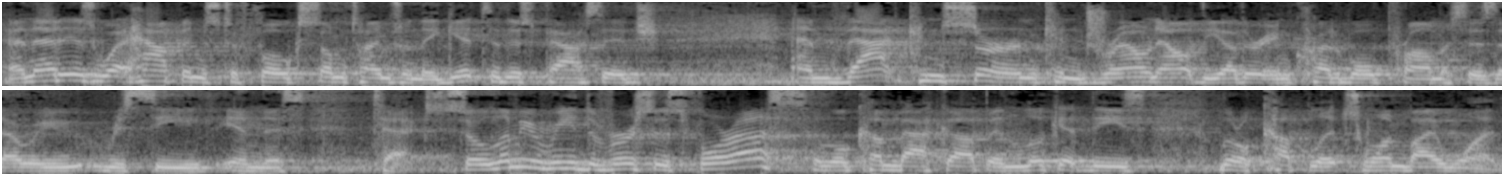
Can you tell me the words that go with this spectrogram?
And that is what happens to folks sometimes when they get to this passage. And that concern can drown out the other incredible promises that we receive in this text. So let me read the verses for us, and we'll come back up and look at these little couplets one by one.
